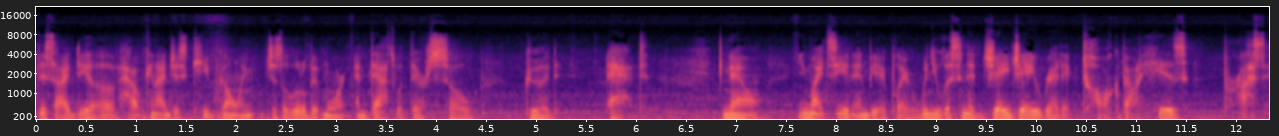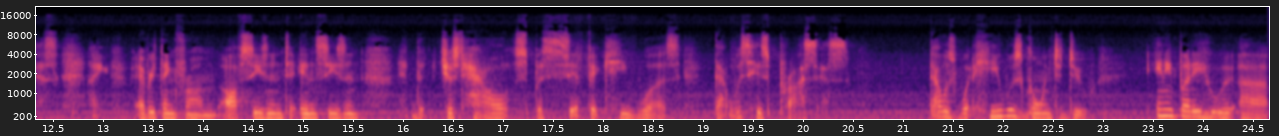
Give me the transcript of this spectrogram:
this idea of how can I just keep going just a little bit more, and that's what they're so good at. Now, you might see an NBA player when you listen to JJ Redick talk about his process, like everything from off season to in season, just how specific he was. That was his process. That was what he was going to do anybody who uh,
